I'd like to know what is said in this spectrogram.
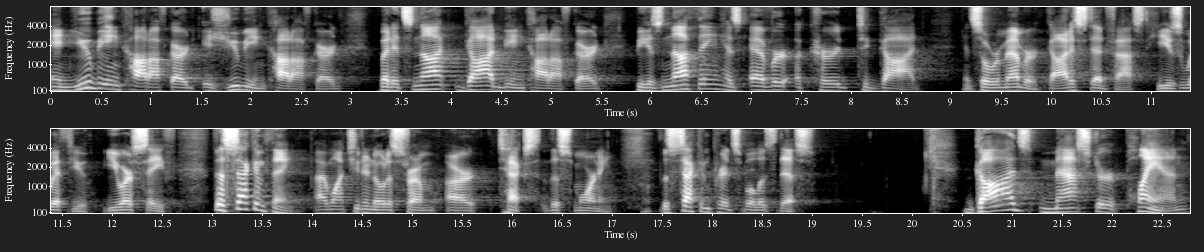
and you being caught off guard is you being caught off guard, but it's not God being caught off guard because nothing has ever occurred to God. And so remember, God is steadfast. He is with you. You are safe. The second thing I want you to notice from our text this morning the second principle is this God's master plan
